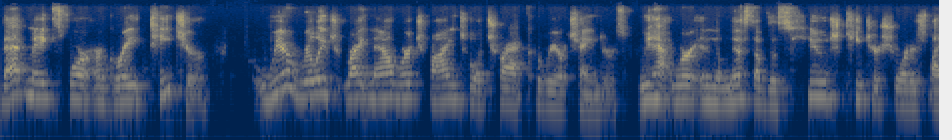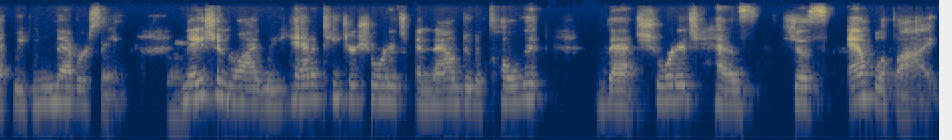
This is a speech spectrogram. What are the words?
that makes for a great teacher. We're really right now we're trying to attract career changers. We have we're in the midst of this huge teacher shortage like we've never seen. Right. nationwide we had a teacher shortage and now due to covid that shortage has just amplified.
